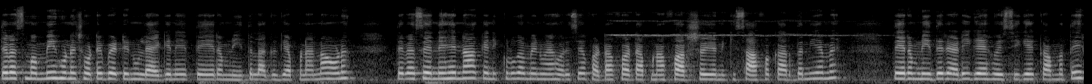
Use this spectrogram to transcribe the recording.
ਤੇ ਬਸ ਮੰਮੀ ਹੁਣ ਛੋਟੇ ਬੇਟੇ ਨੂੰ ਲੈ ਗਏ ਨੇ ਤੇ ਰਮਨੀਤ ਲੱਗ ਗਿਆ ਆਪਣਾ ਨਹਾਉਣ। ਤੇ ਵੈਸੇ ਇਹ ਨਹਾ ਕੇ ਨਿਕਲੂਗਾ, ਮੈਨੂੰ ਐ ਹੋ ਰਿਹਾ ਸੀ ਫਟਾਫਟ ਆਪਣਾ ਫਰਸ਼ ਯਾਨੀ ਕਿ ਸਾਫ਼ ਕਰ ਦਨੀ ਆ ਮੈਂ। ਤੇ ਰਮਨੀਤ ਦੇ ਡੈਡੀ ਗਏ ਹੋਏ ਸੀਗੇ ਕੰਮ ਤੇ।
